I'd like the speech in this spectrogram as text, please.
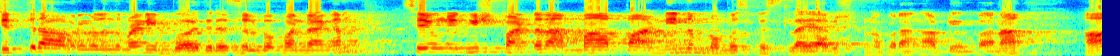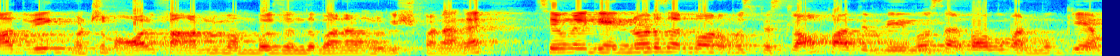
சித்ரா அவர்கள் வந்து மாதிரி பர்த்டே செல்வ பண்றாங்க. சரி உங்களுக்கு விஷ் பண்றது அம்மா அப்பா அண்ணினும் ரொம்ப ஸ்பெஷலாக யார் விஷ் பண்ண போறாங்க அப்படின்னு பண்ணா ஆத்விக் மற்றும் ஆல் ஃபேமிலி மெம்பர்ஸ் வந்து பண்ண உங்களுக்கு விஷ் பண்ணாங்க. சரி உங்களுக்கு என்னோட சார்பாக ரொம்ப ஸ்பெஷலாகவும் பார்த்து விவோ சார்பாகவும் and முக்கிய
